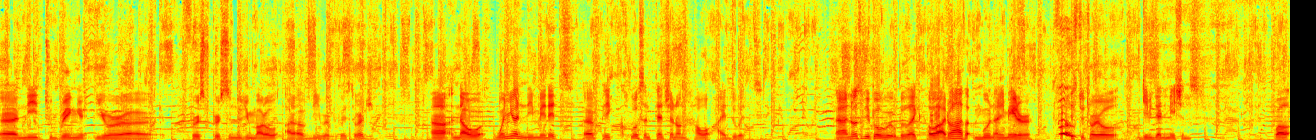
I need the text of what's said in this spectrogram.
uh, need to bring your uh, first person view model out of the ReplicatedStorage. Uh, now, when you animate it, uh, pay close attention on how I do it. Uh, know some people will be like, oh, I don't have a Moon Animator. This tutorial, give me the animations. Well,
